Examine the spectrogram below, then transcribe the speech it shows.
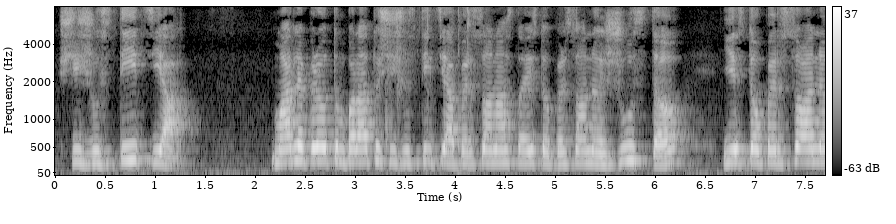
și justiția. Marele preot, împăratul și justiția, persoana asta este o persoană justă, este o persoană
